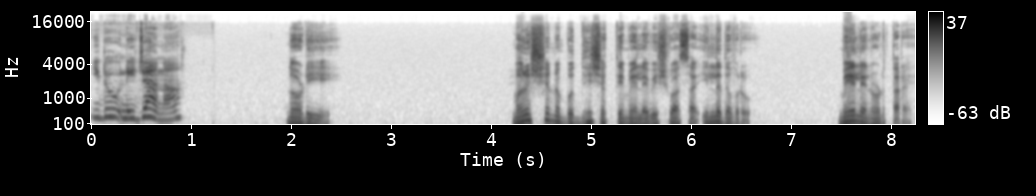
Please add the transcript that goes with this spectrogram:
ಇದು ನಿಜಾನಾ? ನೋಡಿ ಮನುಷ್ಯನ ಬುದ್ಧಿಶಕ್ತಿ ಮೇಲೆ ವಿಶ್ವಾಸ ಇಲ್ಲದವರು ಮೇಲೆ ನೋಡ್ತಾರೆ.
